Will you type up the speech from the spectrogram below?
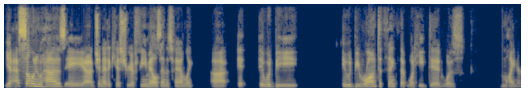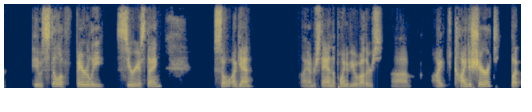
Yeah, as someone who has a uh, genetic history of females in his family, uh, it it would be it would be wrong to think that what he did was minor. It was still a fairly serious thing. So again, I understand the point of view of others. Uh, I kind of share it, but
